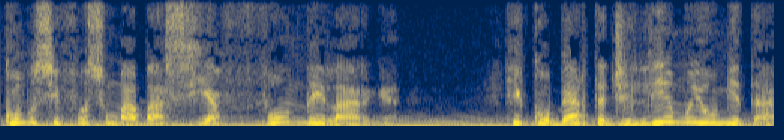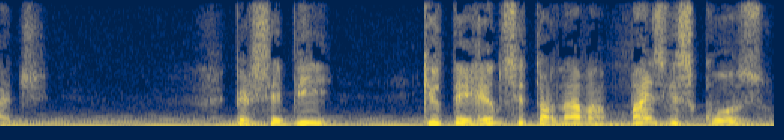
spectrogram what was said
como se fosse uma bacia funda e larga, e coberta de limo e umidade. Percebi que o terreno se tornava mais viscoso,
